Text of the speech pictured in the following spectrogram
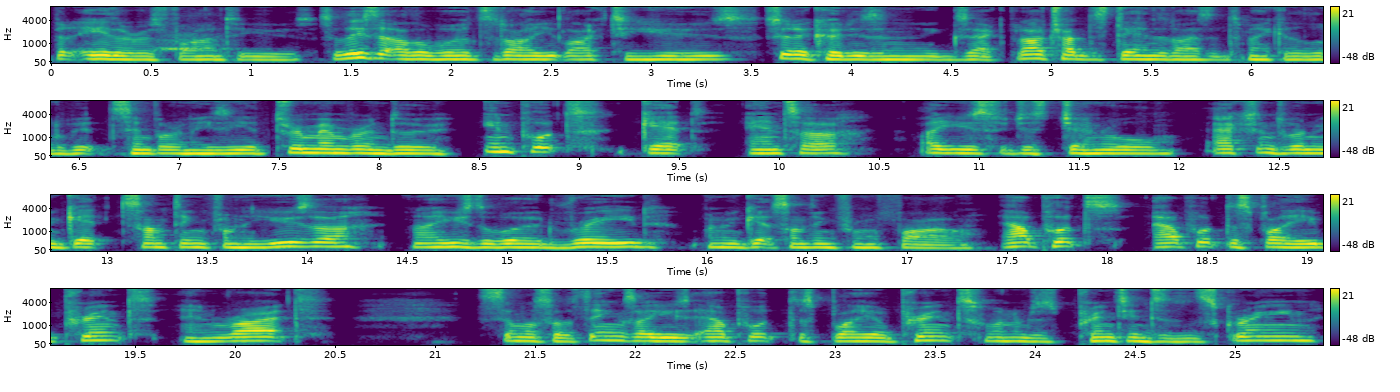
But either is fine to use. So these are other words that I like to use. Pseudocode isn't exact, but I've tried to standardize it to make it a little bit simpler and easier to remember and do. Input, get, enter, I use for just general actions when we get something from the user, and I use the word read when we get something from a file. Outputs, output, display, print, and write. Similar sort of things. I use output, display, or print when I'm just printing to the screen.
